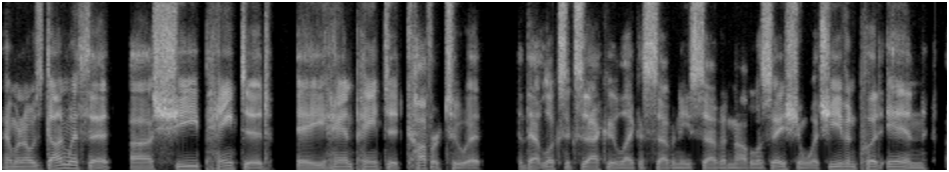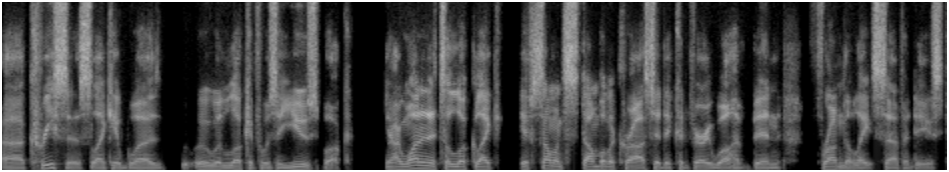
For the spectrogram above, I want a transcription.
And when I was done with it, uh, she painted a hand painted cover to it that looks exactly like a 77 novelization, which she even put in uh, creases like it was it would look if it was a used book. You know, I wanted it to look like if someone stumbled across it, it could very well have been from the late 70s.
